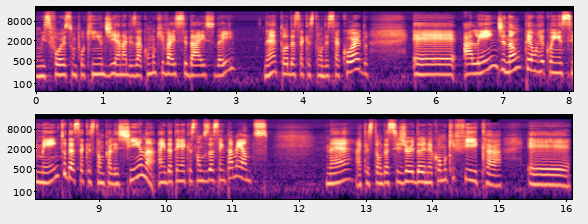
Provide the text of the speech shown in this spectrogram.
um, esforço um pouquinho de analisar como que vai se dar isso daí, né, toda essa questão desse acordo, é, além de não ter um reconhecimento dessa questão palestina, ainda tem a questão dos assentamentos. Né? A questão da Cisjordânia, como que fica? É,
